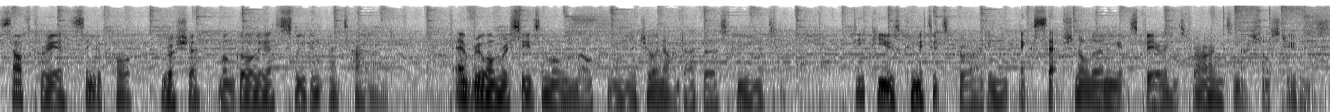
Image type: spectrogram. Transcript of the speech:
South Korea, Singapore, Russia, Mongolia, Sweden and Thailand. Everyone receives a warm welcome when they join our diverse community. DPU is committed to providing an exceptional learning experience for our international students.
